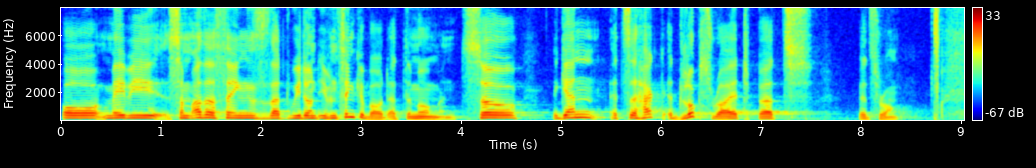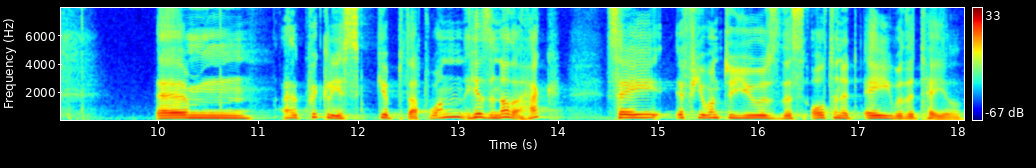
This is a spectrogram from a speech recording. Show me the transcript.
or maybe some other things that we don't even think about at the moment. So again, it's a hack. It looks right, but it's wrong. Um, I'll quickly skip that one. Here's another hack. Say, if you want to use this alternate A with a tail.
